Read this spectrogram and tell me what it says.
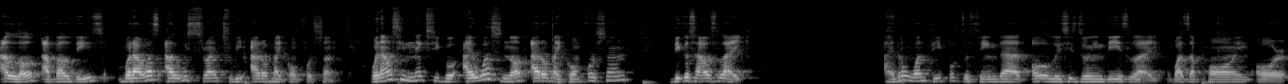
a lot about this, but I was always trying to be out of my comfort zone. When I was in Mexico, I was not out of my comfort zone because I was like, I don't want people to think that, oh, Luis is doing this, like, what's the point? Or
